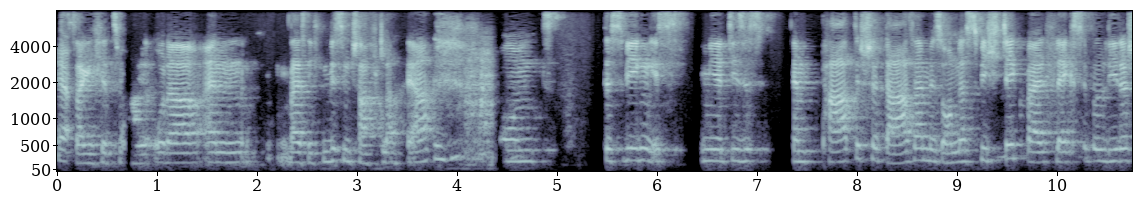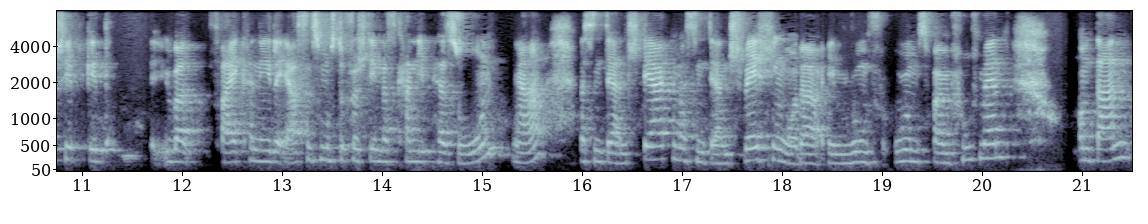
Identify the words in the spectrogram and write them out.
ja. sage ich jetzt mal. Oder ein, weiß nicht, ein Wissenschaftler. Ja? Mhm. Und deswegen ist mir dieses empathische Dasein besonders wichtig, weil Flexible Leadership geht über zwei Kanäle. Erstens musst du verstehen, was kann die Person, ja, was sind deren Stärken, was sind deren Schwächen oder eben Room, Rooms for Improvement. Und dann,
